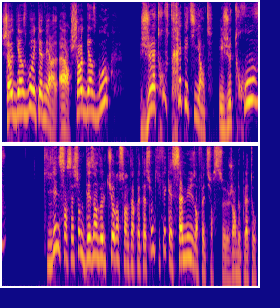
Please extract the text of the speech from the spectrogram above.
Charlotte Gainsbourg et Cadmerade. Alors Charlotte Gainsbourg, je la trouve très pétillante, et je trouve qu'il y a une sensation de désinvolture dans son interprétation qui fait qu'elle s'amuse en fait sur ce genre de plateau.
